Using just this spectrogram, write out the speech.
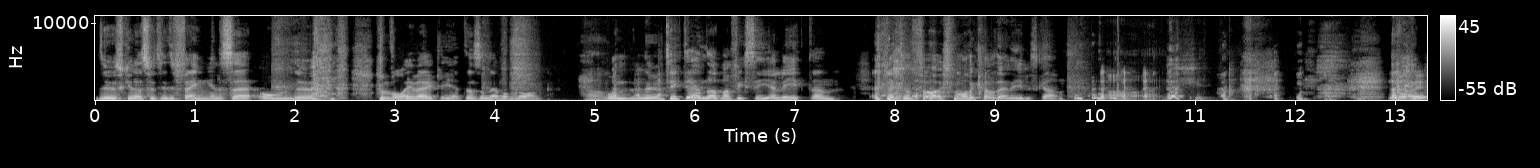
du skulle ha suttit i fängelse om du var i verkligheten som det på plan. Ja. Och nu tyckte jag ändå att man fick se en liten, en liten försmak av den ilskan. Ja, shit. Det var ju,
